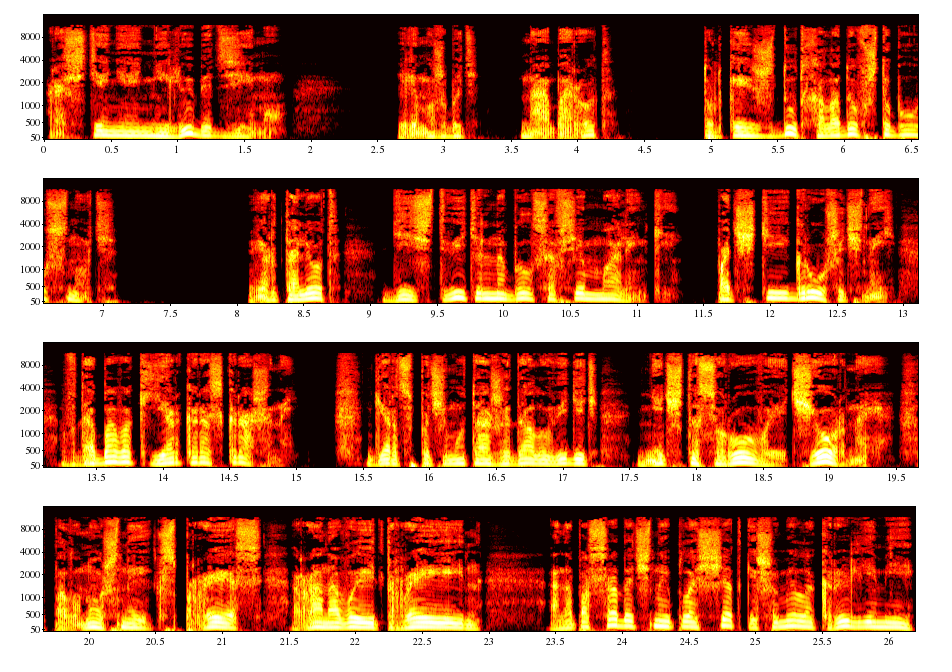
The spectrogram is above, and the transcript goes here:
Растения не любят зиму. Или, может быть, наоборот, только и ждут холодов, чтобы уснуть?» Вертолет действительно был совсем маленький, почти игрушечный, вдобавок ярко раскрашенный. Герц почему-то ожидал увидеть нечто суровое, черное, полуношный экспресс, рановый трейн, а на посадочной площадке шумела крыльями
